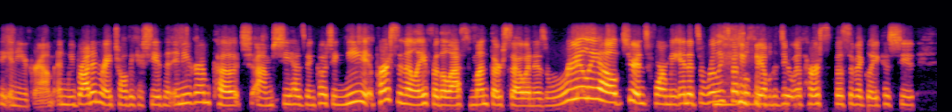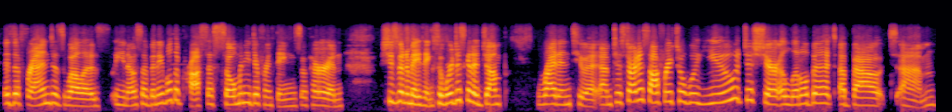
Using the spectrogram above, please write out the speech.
the Enneagram. And we brought in Rachel because she is an Enneagram coach. Um, she has been coaching me personally for the last month or so and has really helped transform me. And it's really special to be able to do it with her specifically because she is a friend as well as, you know, so I've been able to process so many different things with her and she's been amazing. So we're just going to jump right into it. Um, to start us off, Rachel, will you just share a little bit about um,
